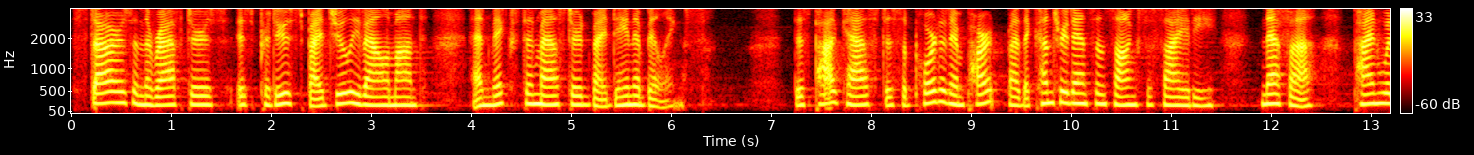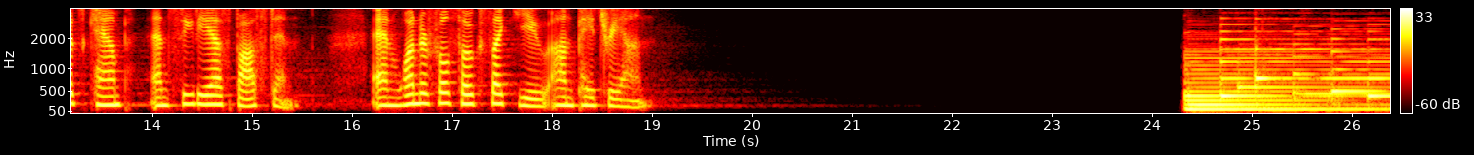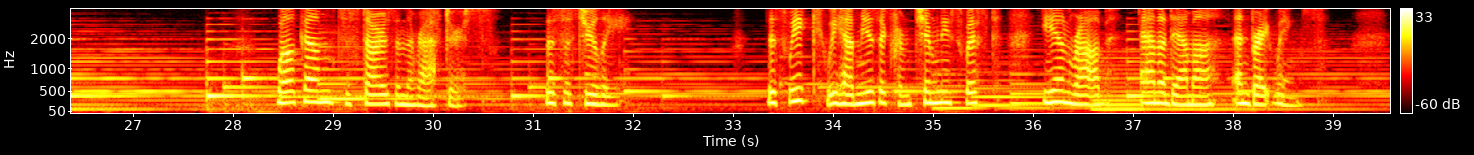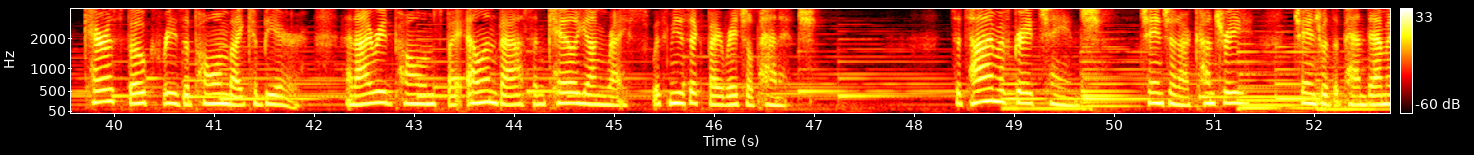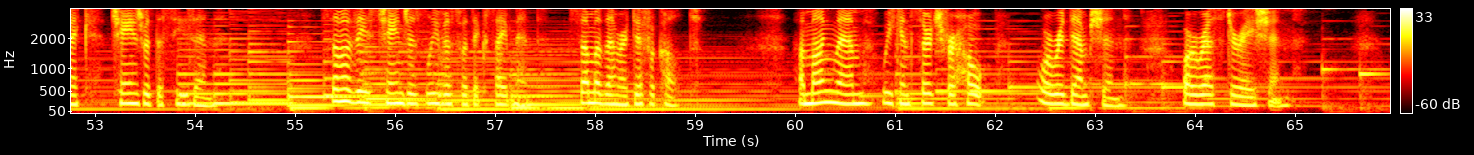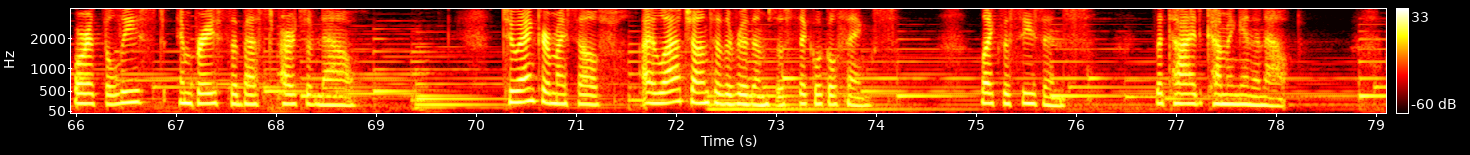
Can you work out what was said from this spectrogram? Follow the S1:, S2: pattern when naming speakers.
S1: Stars in the Rafters is produced by Julie Vallimont and mixed and mastered by Dana Billings. This podcast is supported in part by the Country Dance and Song Society, NEFA, Pinewoods Camp, and CDS Boston, and wonderful folks like you on Patreon. Welcome to Stars in the Rafters. This is Julie. This week we have music from Chimney Swift, Ian Robb, Anadama, and Bright Wings. Charis Boke reads a poem by Kabir, and I read poems by Ellen Bass and Cale Young Rice with music by Rachel Panich. It's a time of great change change in our country, change with the pandemic, change with the season. Some of these changes leave us with excitement. Some of them are difficult. Among them, we can search for hope, or redemption, or restoration, or at the least, embrace the best parts of now. To anchor myself, I latch onto the rhythms of cyclical things, like the seasons, the tide coming in and out,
